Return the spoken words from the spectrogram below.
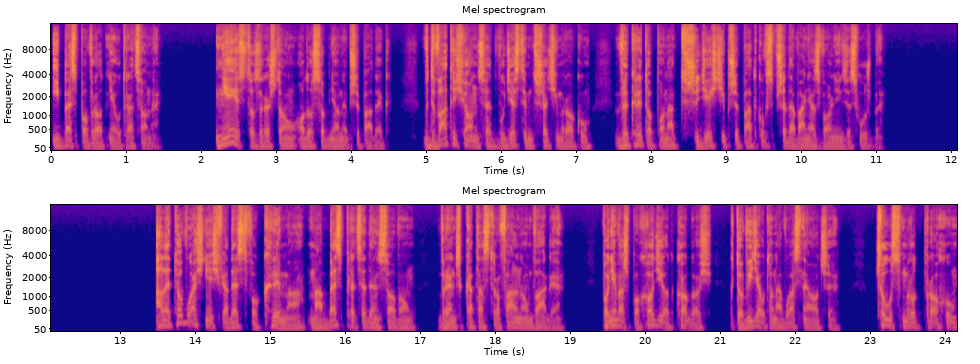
i bezpowrotnie utracone. Nie jest to zresztą odosobniony przypadek. W 2023 roku wykryto ponad 30 przypadków sprzedawania zwolnień ze służby. Ale to właśnie świadectwo Kryma ma bezprecedensową, wręcz katastrofalną wagę, ponieważ pochodzi od kogoś, kto widział to na własne oczy, czuł smród prochu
